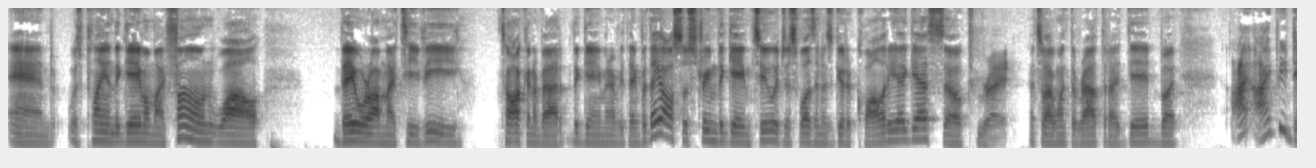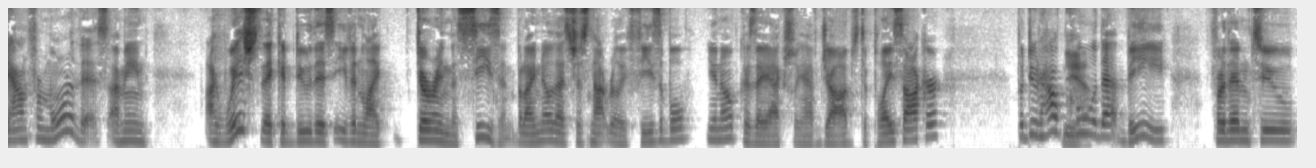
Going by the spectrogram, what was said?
and was playing the game on my phone while they were on my TV talking about the game and everything. But they also streamed the game too. It just wasn't as good a quality, I guess. So Right. that's why I went the route that I did. But I, I'd be down for more of this. I mean, I wish they could do this even like during the season, but I know that's just not really feasible, you know, because they actually have jobs to play soccer. But dude, how cool Yeah. would that be for them to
